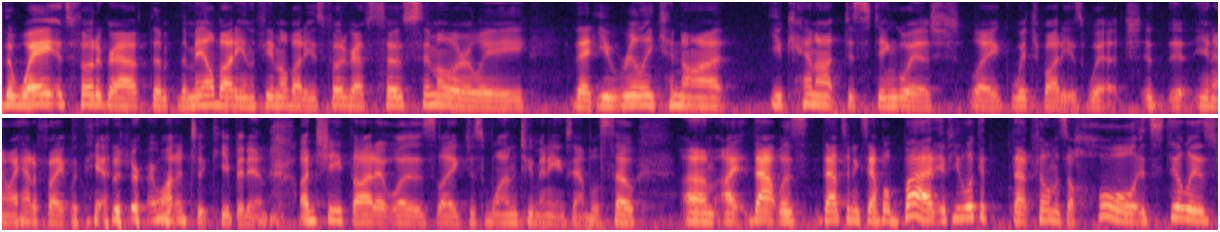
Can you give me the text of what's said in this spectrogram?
the way it's photographed, the, the male body and the female body is photographed so similarly that you really cannot you cannot distinguish like which body is which. It, it, you know, I had a fight with the editor. I wanted to keep it in, and she thought it was like just one too many examples. So. Um, I, that was that's an example. But if you look at that film as a whole, it still is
